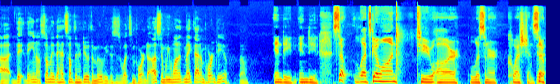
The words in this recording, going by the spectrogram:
uh, they, they, you know, somebody that had something to do with the movie. This is what's important to us, and we want to make that important to you. So Indeed, indeed. So let's go on to our listener questions. So it.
